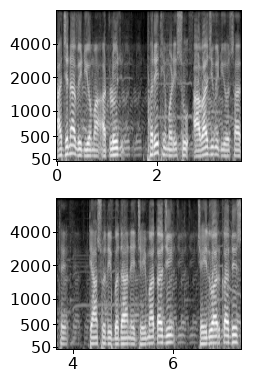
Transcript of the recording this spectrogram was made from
આજના વિડીયોમાં આટલું જ. ફરીથી મળીશું આવા જ વીડિયો સાથે. ત્યાં સુધી બધાને જય માતાજી, જય દ્વારકાધીશ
